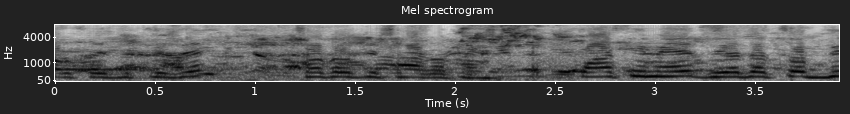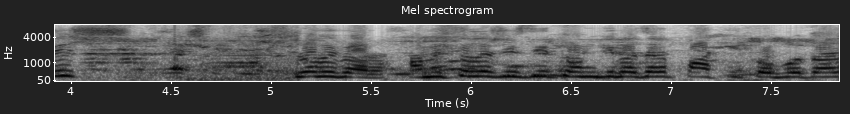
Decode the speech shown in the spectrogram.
অর ফেসবুক পেজে সকলকে স্বাগত। পাঁচই মে দুই হাজার চব্বিশ, রবিবার। আমি চলে এসেছি টঙ্গি বাজার পাখি কবুতর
